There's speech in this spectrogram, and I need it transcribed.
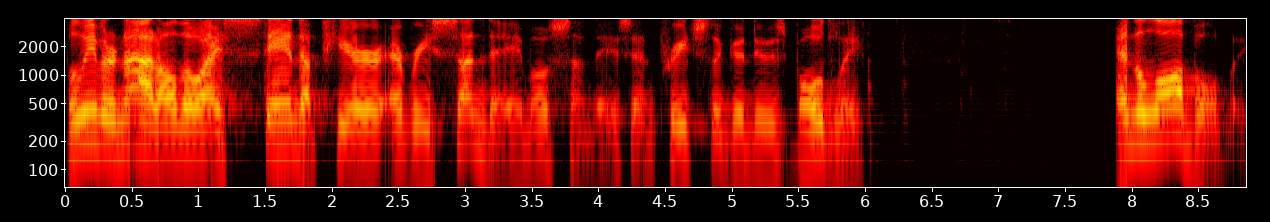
Believe it or not, although I stand up here every Sunday, most Sundays, and preach the good news boldly and the law boldly,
